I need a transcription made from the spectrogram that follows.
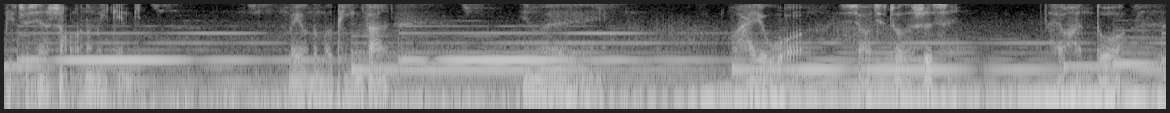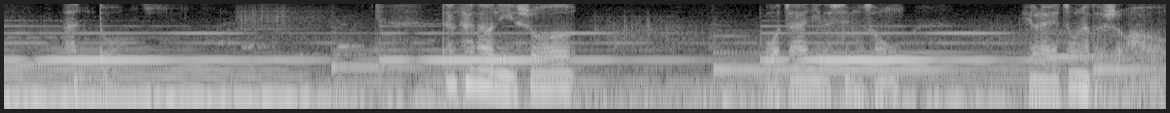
比之前少了那么一点点，没有那么频繁，因为我还有我需要去做的事情，看到你说我在你的心目中越来越重要的时候。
